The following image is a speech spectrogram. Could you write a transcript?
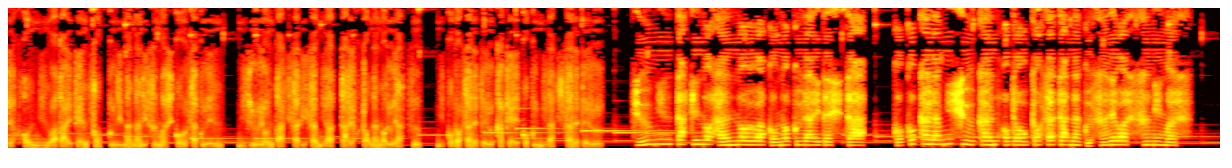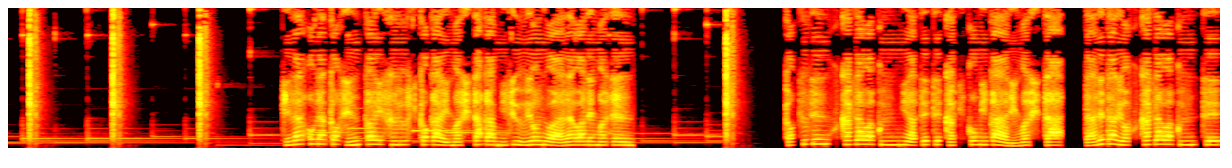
F 本人は外見そっくりななりすまし工作員、24が久々に会った F と名乗るやつ、に殺されてるか警告に拉致されてる。住人たちの反応はこのくらいでした。ここから2週間ほど音沙汰なくスレは進みます。ちらほらと心配する人がいましたが24は現れません。突然深沢くんに当てて書き込みがありました。誰だよ深沢くんって、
